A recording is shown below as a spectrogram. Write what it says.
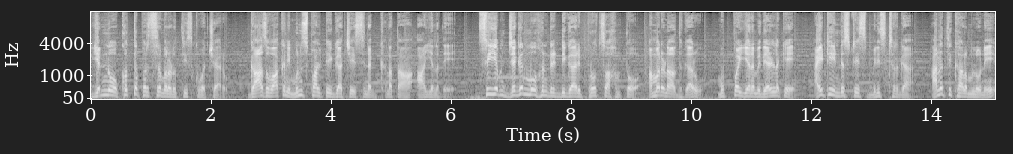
ఎన్నో కొత్త పరిశ్రమలను తీసుకువచ్చారు. గాజువాకని మున్సిపాలిటీగా చేసిన ఘనత ఆయనదే. సీఎం జగన్మోహన్ రెడ్డి గారి ప్రోత్సాహంతో అమరనాథ్ గారు ముప్పై ఎనిమిదేళ్ళకే ఐటీ ఇండస్ట్రీస్ మినిస్టర్గా అనతి కాలంలోనే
